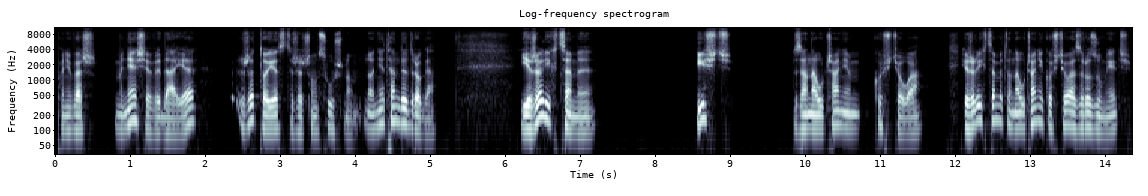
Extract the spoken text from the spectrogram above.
ponieważ mnie się wydaje, że to jest rzeczą słuszną. No nie tędy droga. Jeżeli chcemy iść za nauczaniem Kościoła, jeżeli chcemy to nauczanie Kościoła zrozumieć,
